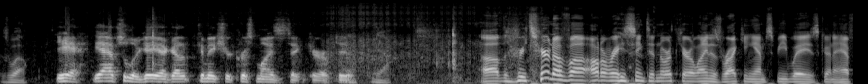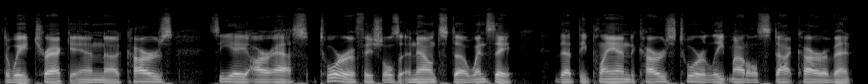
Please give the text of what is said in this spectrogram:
as well. Yeah, yeah, absolutely. Yeah, yeah. I got to make sure Chris Mize is taken care of too. Yeah. Uh, the return of uh, auto racing to North Carolina's Rockingham Speedway is going to have to wait. Track and uh, Cars CARS Tour officials announced uh, Wednesday that the planned Cars Tour late model stock car event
